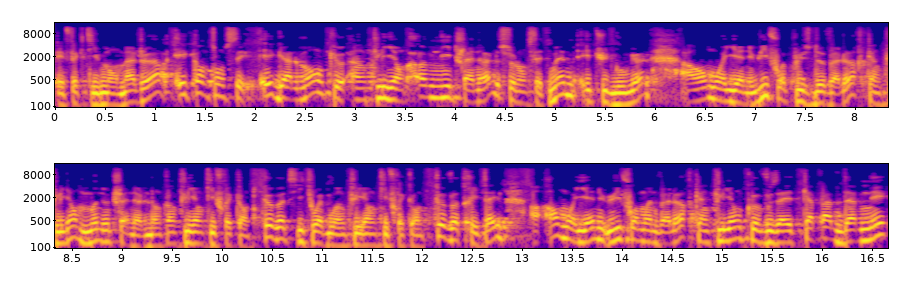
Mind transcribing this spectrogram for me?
effectivement majeur. Et quand on sait également qu'un client omnichannel selon cette même étude Google, a en moyenne 8 fois plus de valeur qu'un client monochannel. Donc un client qui fréquente que votre site web ou un client qui fréquente que votre retail a en moyenne 8 fois moins de valeur qu'un client que vous allez être capable d'amener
